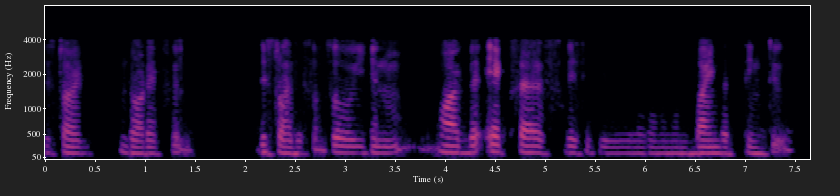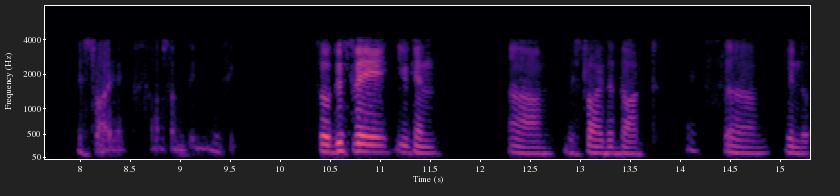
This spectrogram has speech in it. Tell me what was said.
destroy dot x will destroy this one. So you can mark the x as basically bind that thing to destroy x or something basically. So this way you can um, destroy the dot x uh, window.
